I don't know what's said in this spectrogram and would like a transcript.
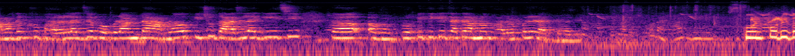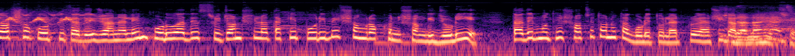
আমাদের খুব ভালো লাগছে প্রোগ্রামটা আমরাও কিছু গাছ লাগিয়েছি। প্রকৃতিকে যাতে আমরা ভালো করে রাখতে পারি। স্কুল পরিদর্শক অর্পিতাদের জানালেন পড়ুয়াদের সৃজনশীলতাকে পরিবেশ সংরক্ষণের সঙ্গে জড়িয়ে তাদের মধ্যে সচেতনতা গড়ে তোলার প্রয়াস চালানো হচ্ছে।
